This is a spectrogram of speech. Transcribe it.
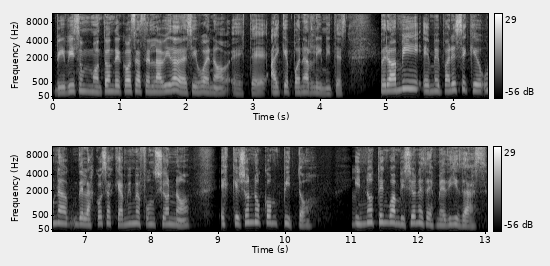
vivís un montón de cosas en la vida, decís, bueno, este, hay que poner límites. Pero a mí eh, me parece que una de las cosas que a mí me funcionó es que yo no compito y no tengo ambiciones desmedidas.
